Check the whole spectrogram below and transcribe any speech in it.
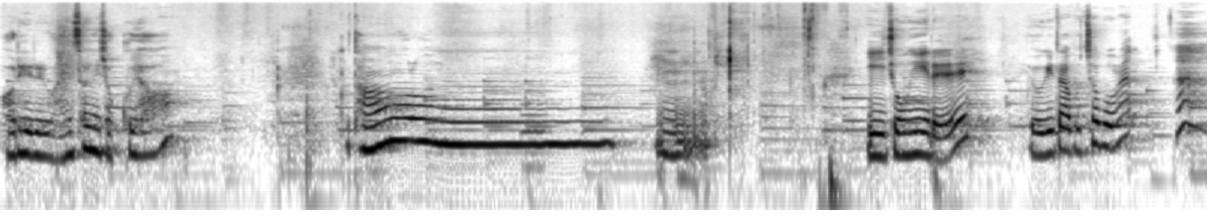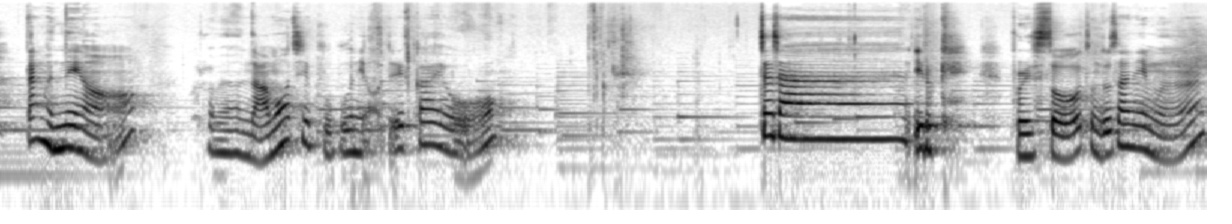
머리를 완성해 줬고요. 그 다음으로는 음, 이 종이를 여기다 붙여보면 딱 맞네요. 그러면 나머지 부분이 어딜까요? 짜잔! 이렇게 벌써 전도사님은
